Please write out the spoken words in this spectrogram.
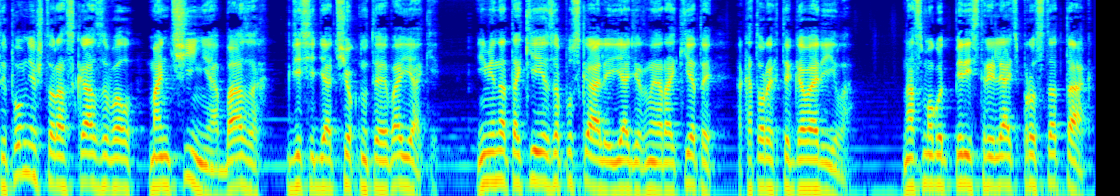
ты помнишь, что рассказывал Манчини о базах, где сидят чокнутые вояки? Именно такие запускали ядерные ракеты, о которых ты говорила. Нас могут перестрелять просто так,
